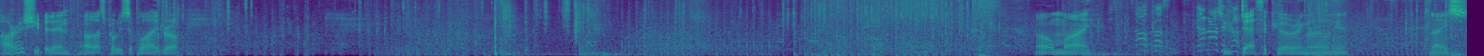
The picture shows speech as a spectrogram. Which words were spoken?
parachuted in. Oh, that's probably supply drop. Oh my. Some death occurring around here. Nice.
